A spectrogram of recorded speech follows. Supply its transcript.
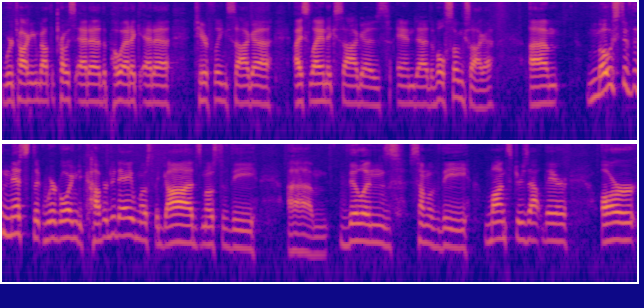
we're talking about the Prose Edda, the Poetic Edda, Tyrfing Saga, Icelandic sagas, and uh, the Volsung Saga. Um, most of the myths that we're going to cover today, most of the gods, most of the um, villains, some of the monsters out there, are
